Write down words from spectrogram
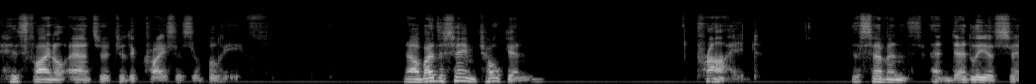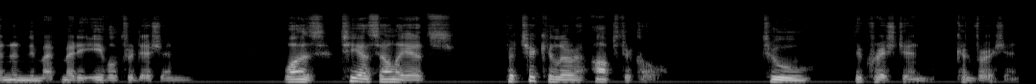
his final answer to the crisis of belief. Now, by the same token, pride, the seventh and deadliest sin in the medieval tradition, was T.S. Eliot's particular obstacle to the Christian conversion.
